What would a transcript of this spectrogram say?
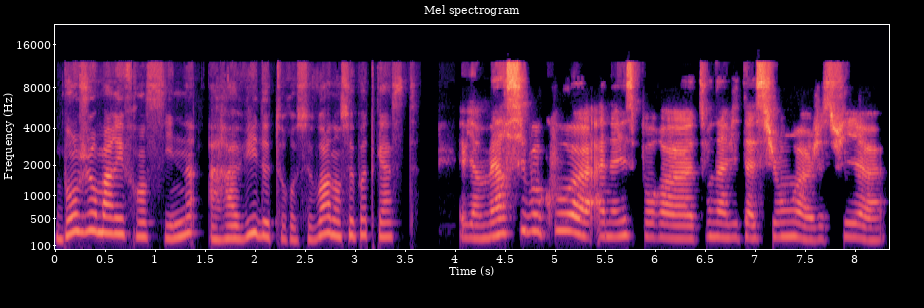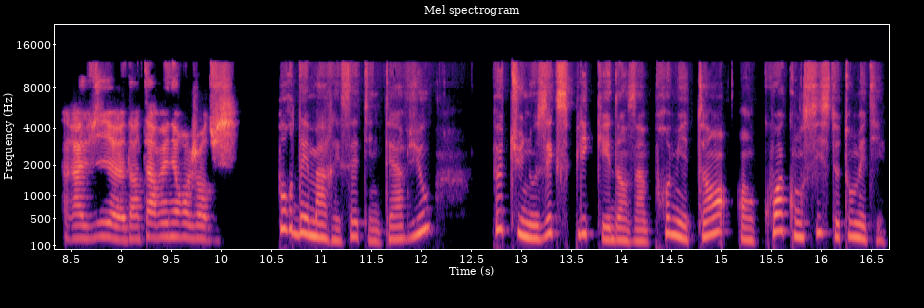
Bonjour Marie-Francine, ravie de te recevoir dans ce podcast. Eh bien, merci beaucoup euh, Anaïs pour euh, ton invitation. Euh, je suis ravie d'intervenir aujourd'hui. Pour démarrer cette interview, peux-tu nous expliquer dans un premier temps en quoi consiste ton métier?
